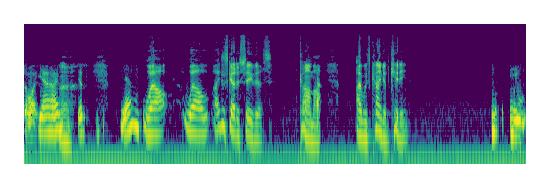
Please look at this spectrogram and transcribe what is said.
so yeah, I'm, it's yeah. Well, well, I just got to say this, comma. I was kind of kidding You, you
